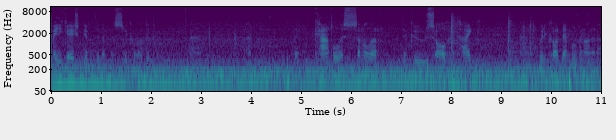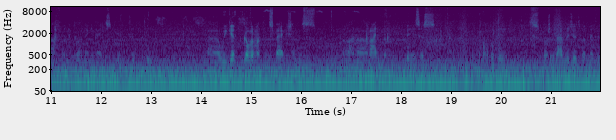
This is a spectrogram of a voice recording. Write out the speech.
medication given to them is recorded. Um, and the cattle is similar. The coos all have a tag them moving on and off and any medicine given to. Uh, we get government inspections on a random basis, probably, I suppose I'd average it, but maybe,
